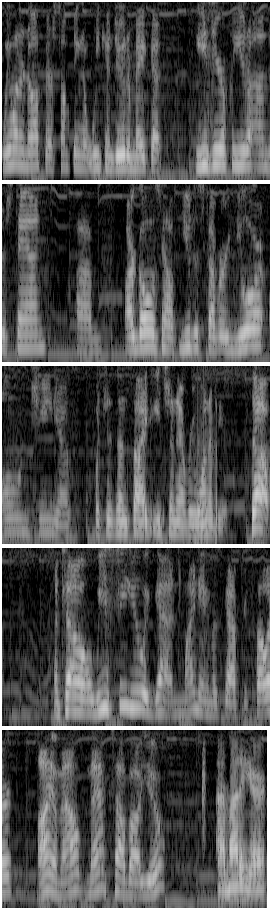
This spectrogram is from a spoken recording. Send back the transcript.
We want to know if there's something that we can do to make it easier for you to understand. Um, our goal is to help you discover your own genius, which is inside each and every one of you. So, until we see you again, my name is Captain Color. I am out. Max, how about you? I'm out of here.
